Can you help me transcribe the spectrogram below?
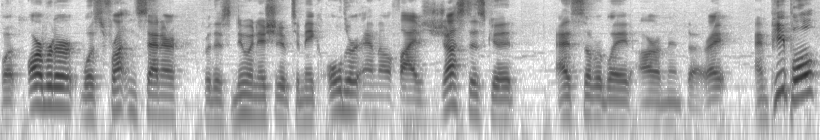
But Arbiter was front and center for this new initiative to make older ML5s just as good as Silverblade Aramintha, right? And people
